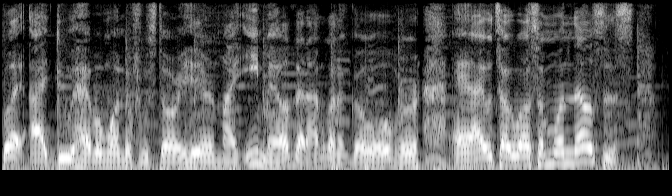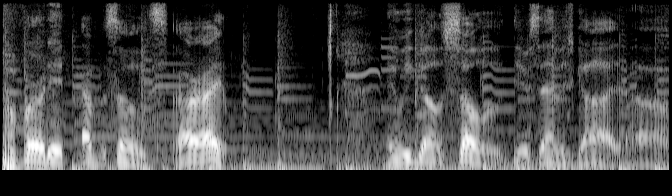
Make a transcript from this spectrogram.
But I do have a wonderful story here in my email that I'm going to go over, and I will talk about someone else's perverted episodes. All right. Here we go. So, dear Savage God, um,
